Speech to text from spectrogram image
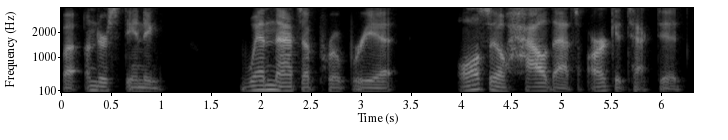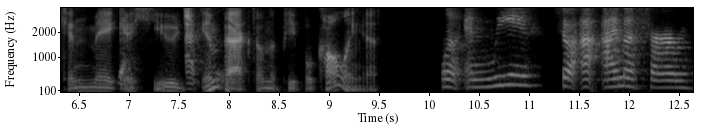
but understanding when that's appropriate, also how that's architected can make yes, a huge absolutely. impact on the people calling it. Well, and we so I, am a firm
